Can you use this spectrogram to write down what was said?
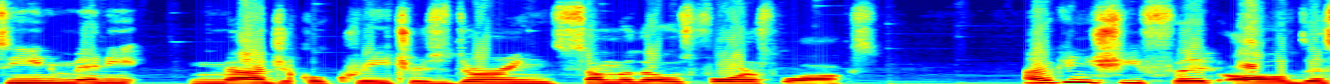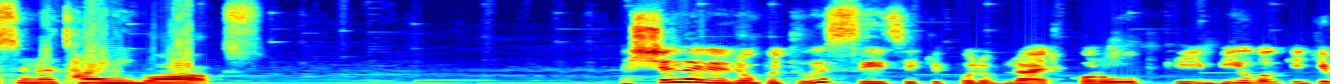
seen many magical creatures during some of those forest walks. How can she fit all of this in a tiny box? А ще Нелі любить лисиць, які полюбляють коробки, і білок, які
